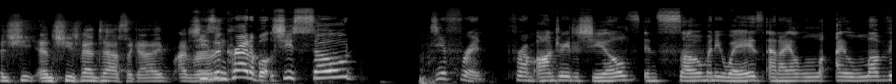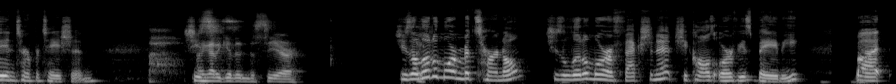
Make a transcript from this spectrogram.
And she and she's fantastic. I I've She's heard. incredible. She's so different from Andre de Shields in so many ways, and I lo- I love the interpretation. She's, I got to get in to see her. She's a little more maternal. She's a little more affectionate. She calls Orpheus baby, but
